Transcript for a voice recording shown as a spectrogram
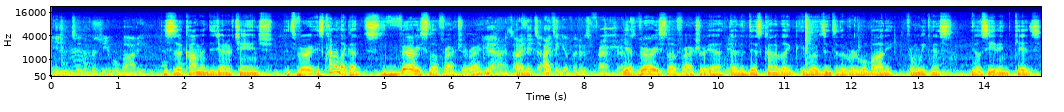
into the vertebral body. This is a common degenerative change. It's very. It's kind of like a very slow fracture, right? Yeah, it's, I, it's, I think of it as a fracture. Yeah, absolutely. very slow fracture. Yeah, Yeah. The, the disc kind of like erodes into the vertebral body from weakness. You don't see it in kids.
